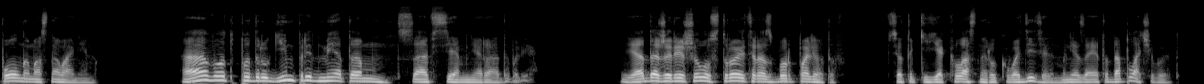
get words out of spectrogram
полным основанием. А вот по другим предметам совсем не радовали. Я даже решил устроить разбор полетов. Все-таки я классный руководитель, мне за это доплачивают.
